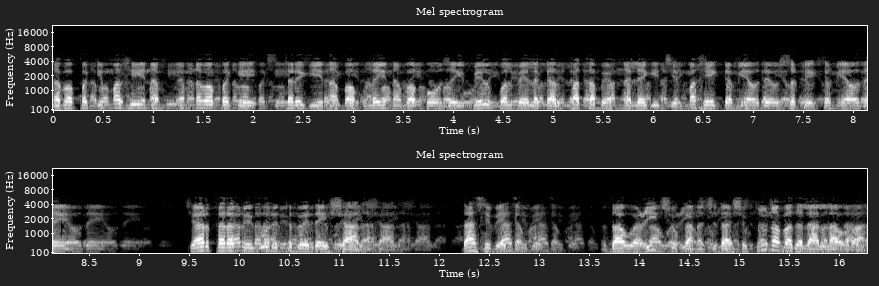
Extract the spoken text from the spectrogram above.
نه به پکې مخې نه نه به پکې سترګې نه به خلې نه به پوزې بالکل به لکه پته به نه لګي چې مخې کمی او دی او سټې کمی او دی چار طرف ګوره ته به د اشاره دا سی به کم دا وعید شو کنه چې دا شکلونه بدل الله وران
